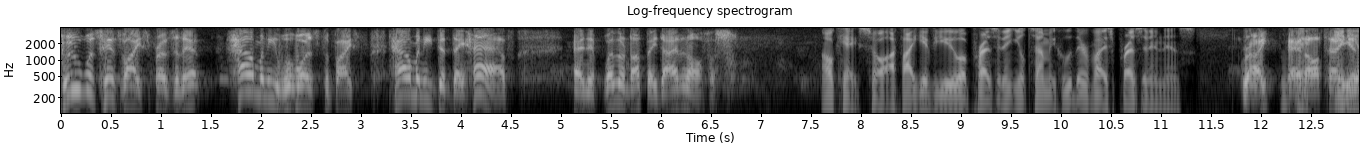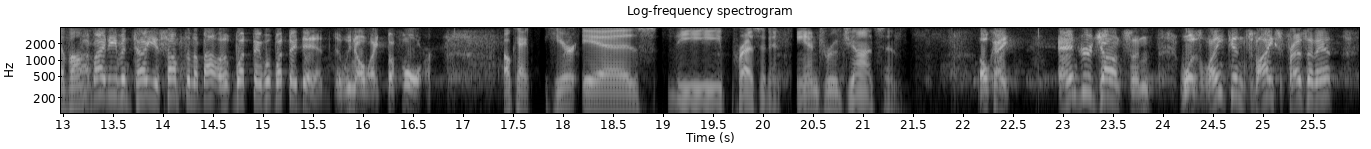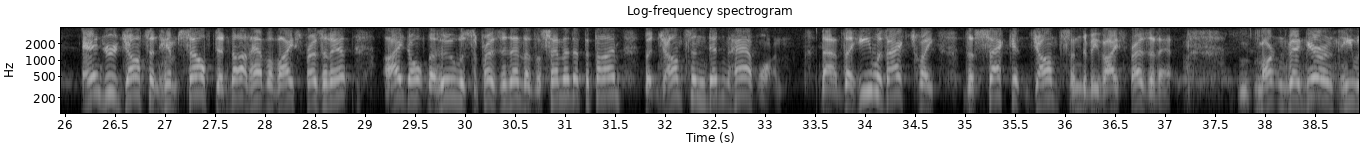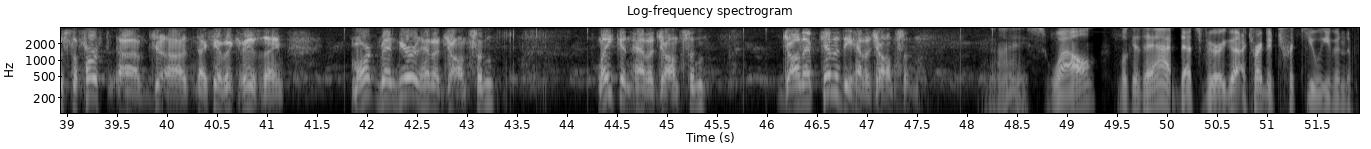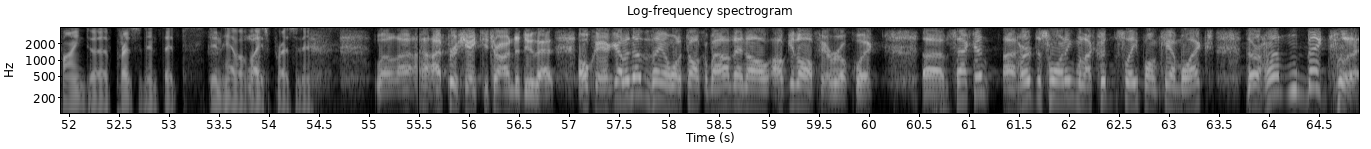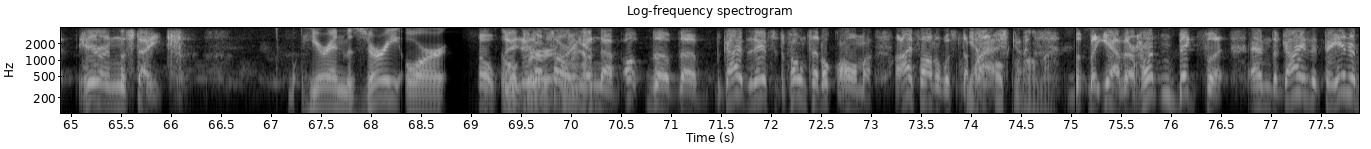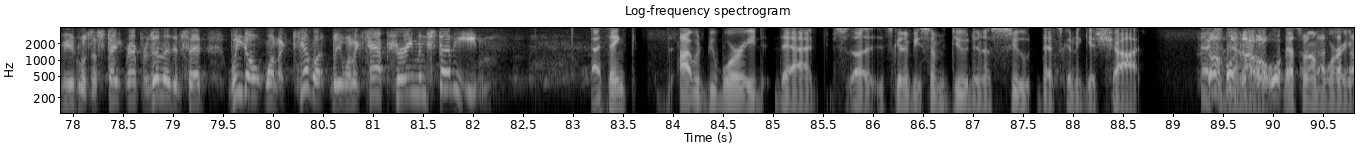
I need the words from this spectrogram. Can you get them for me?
who was his vice president, how many was the vice, how many did they have, and if whether or not they died in office. Okay, so if I give you a president, you'll tell me who their vice president is. Right, Okay. and I'll tell Any you. of 'em? I might even tell you something about what they what they did. You know, like before. Okay, here is the president, Andrew Johnson. Okay, Andrew Johnson was Lincoln's vice president. Andrew Johnson himself did not have a vice president. I don't know who was the president of the Senate at the time, but Johnson didn't have one. The, he was actually the second Johnson to be vice president. Martin Van Buren, he was the first. Uh, uh, I can't think of his name. Martin Van Buren had a Johnson. Lincoln had a Johnson. John F. Kennedy had a Johnson. Nice. Well, look at that. That's very good. I tried to trick you even to find a president that didn't have a vice president. Well, I, appreciate you trying to do that. Okay, I got another thing I want to talk about, and I'll, I'll get off here real quick. Uh, second, I heard this morning when I couldn't sleep on KMOX, they're hunting Bigfoot here in the States. Here in Missouri or Oh, over I'm sorry. around? And uh, oh, the the guy that answered the phone said Oklahoma. I thought it was Nebraska. Yeah, Oklahoma. But, but yeah, they're hunting Bigfoot. And the guy that they interviewed was a state representative. Said we don't want to kill it. We want to capture him and study him. I think I would be worried that uh, it's going to be some dude in a suit that's going to get shot accidentally. Oh, no. That's what I'm worried.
